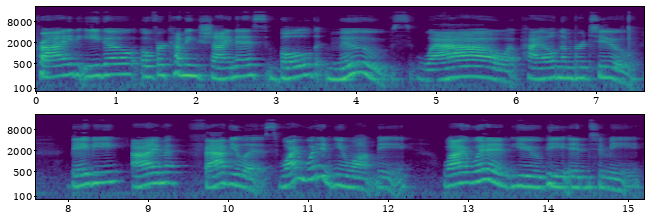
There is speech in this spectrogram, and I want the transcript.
Pride, ego, overcoming shyness, bold moves. Wow, pile number two. Baby, I'm fabulous. Why wouldn't you want me? Why wouldn't you be into me?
